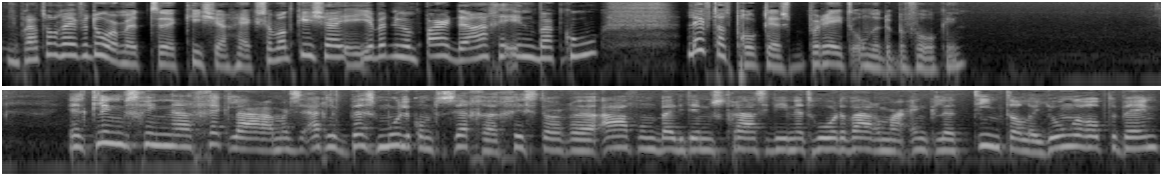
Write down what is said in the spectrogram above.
We praten nog even door met uh, Kisha Heksen. Want Kisha, je bent nu een paar dagen in Baku. Leeft dat protest breed onder de bevolking? Het klinkt misschien uh, gek, Lara, maar het is eigenlijk best moeilijk om te zeggen. Gisteravond bij die demonstratie die je net hoorde... waren maar enkele tientallen jongeren op de been.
